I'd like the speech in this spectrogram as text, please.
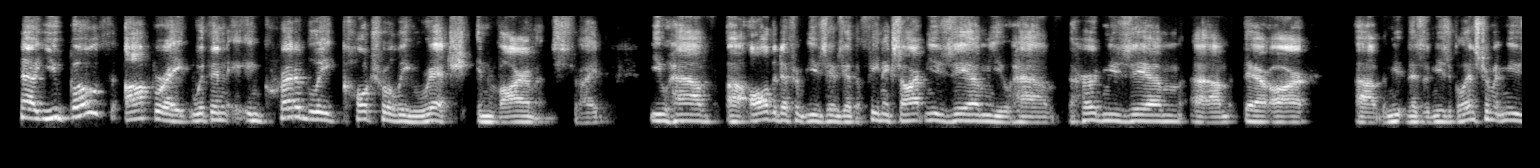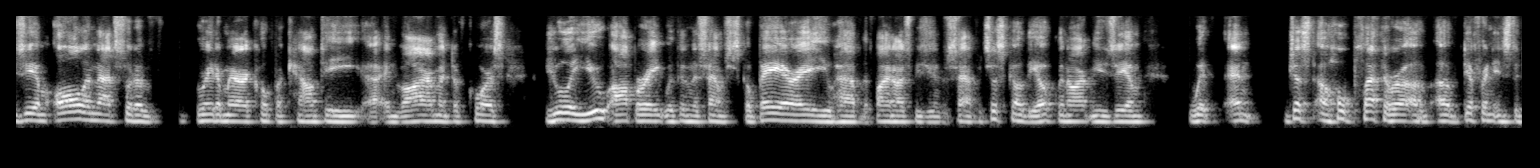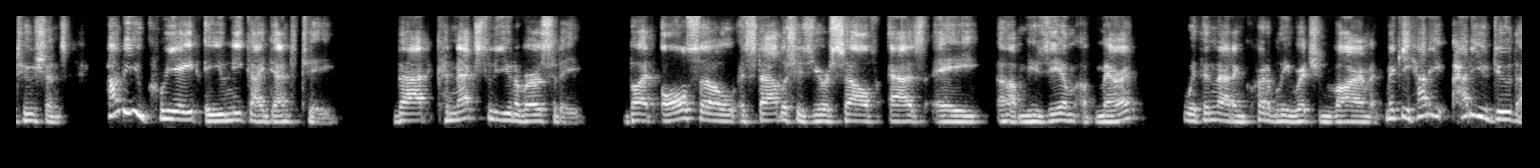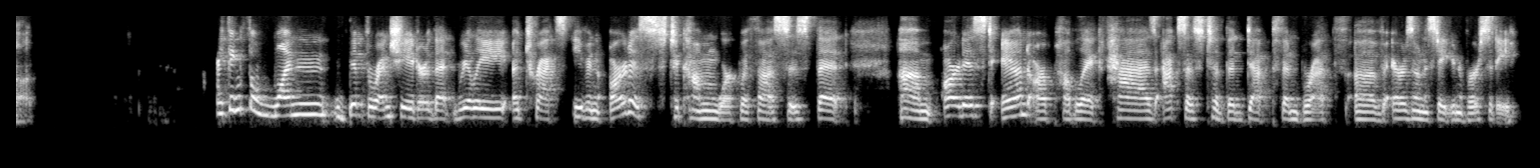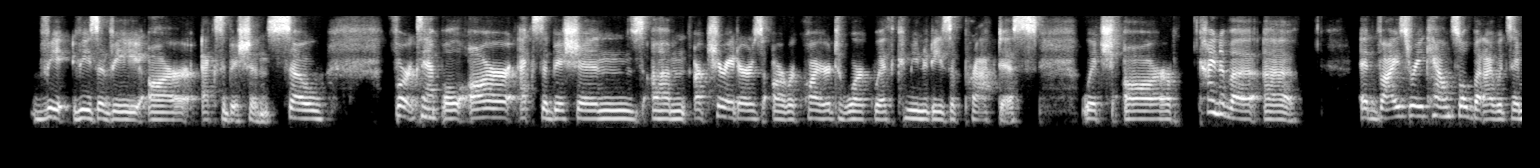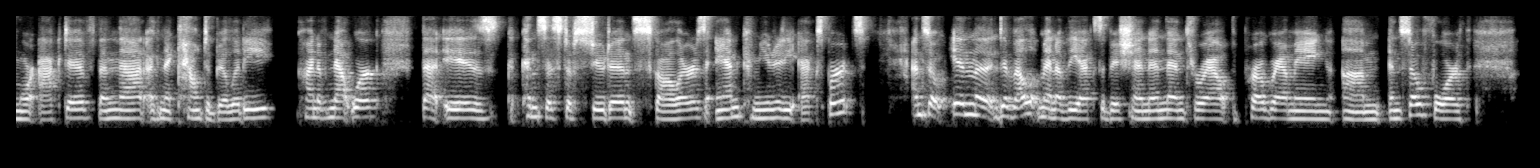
Now, you both operate within incredibly culturally rich environments, right? You have uh, all the different museums. You have the Phoenix Art Museum, you have the Heard Museum, um, there are, uh, there's a musical instrument museum, all in that sort of greater Maricopa County uh, environment, of course. Julie, you operate within the San Francisco Bay Area. You have the Fine Arts Museum of San Francisco, the Oakland Art Museum, with and just a whole plethora of, of different institutions. How do you create a unique identity that connects to the university but also establishes yourself as a uh, museum of merit within that incredibly rich environment. Miki, how do you how do you do that? I think the one differentiator that really attracts even artists to come work with us is that um, artist and our public has access to the depth and breadth of Arizona State University vis-a-vis -vis our exhibitions. So for example, our exhibitions, um, our curators are required to work with communities of practice, which are kind of a, a advisory council, but I would say more active than that, an accountability kind of network that is consists of students, scholars, and community experts. And so, in the development of the exhibition and then throughout the programming um, and so forth,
